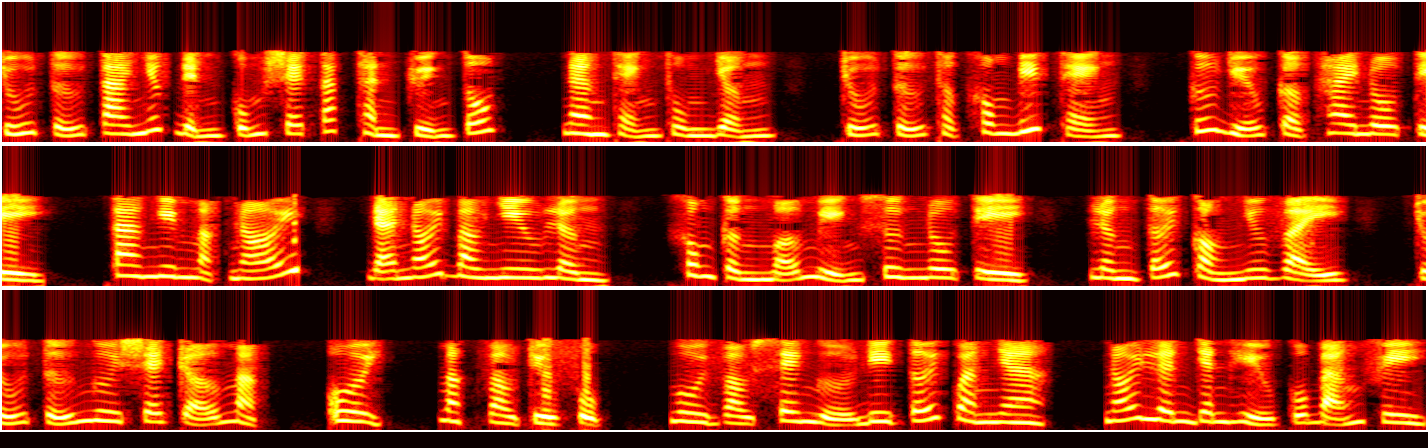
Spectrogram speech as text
chủ tử ta nhất định cũng sẽ tác thành chuyện tốt, nàng thẹn thùng giận, chủ tử thật không biết thẹn, cứ giễu cợt hai nô tỳ, ta nghiêm mặt nói, đã nói bao nhiêu lần, không cần mở miệng xương nô tỳ, lần tới còn như vậy, chủ tử ngươi sẽ trở mặt, ôi, mặc vào triều phục, ngồi vào xe ngựa đi tới quan nhà, nói lên danh hiệu của bản phi,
